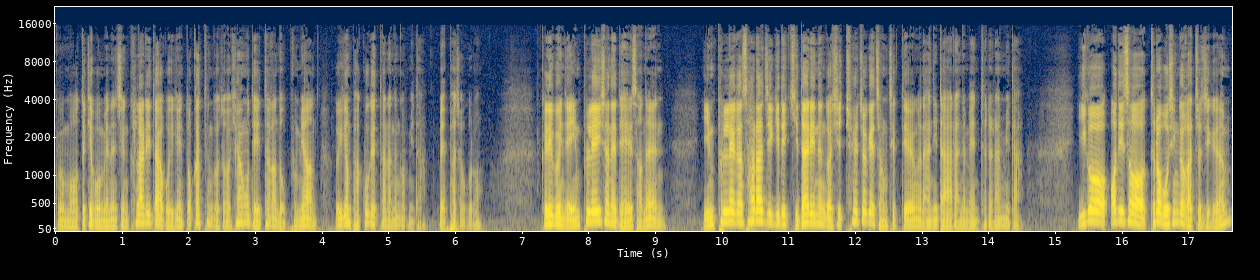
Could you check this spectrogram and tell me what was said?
그뭐 어떻게 보면은 지금 클라리다하고 의견이 똑같은 거죠. 향후 데이터가 높으면 의견 바꾸겠다라는 겁니다. 매파적으로. 그리고 이제 인플레이션에 대해서는 인플레가 사라지기를 기다리는 것이 최적의 정책 대응은 아니다라는 멘트를 합니다. 이거 어디서 들어보신 것 같죠, 지금?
